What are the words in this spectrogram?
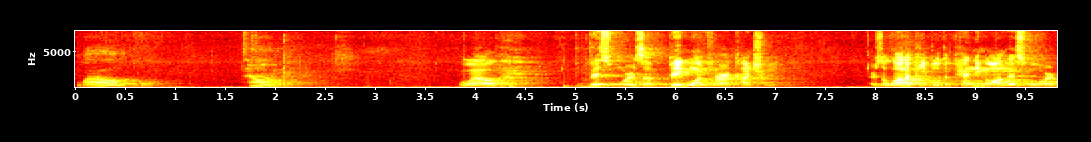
Well, tell me. Well, this war is a big one for our country. There's a lot of people depending on this war.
